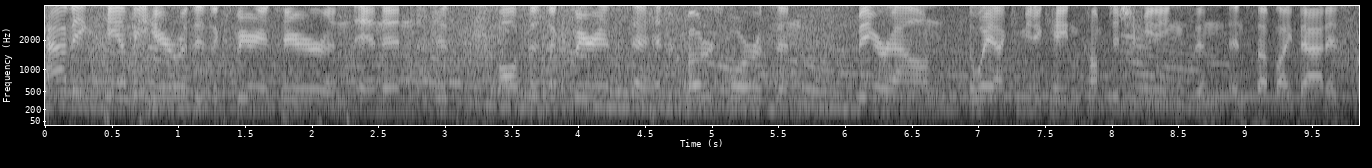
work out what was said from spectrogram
having Campe here with his experience here and, and then his also his experience at Hendrick Motorsports and being around the way I communicate in competition meetings and, and stuff like that is,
